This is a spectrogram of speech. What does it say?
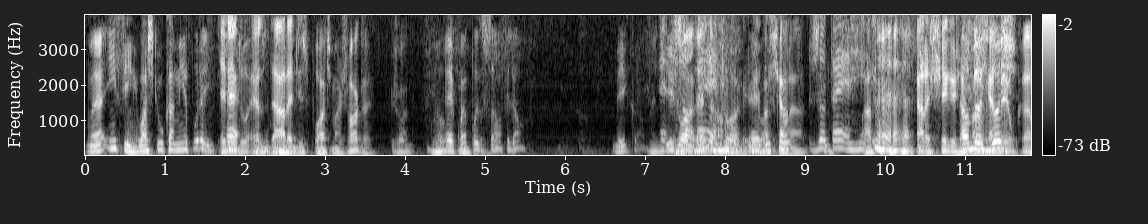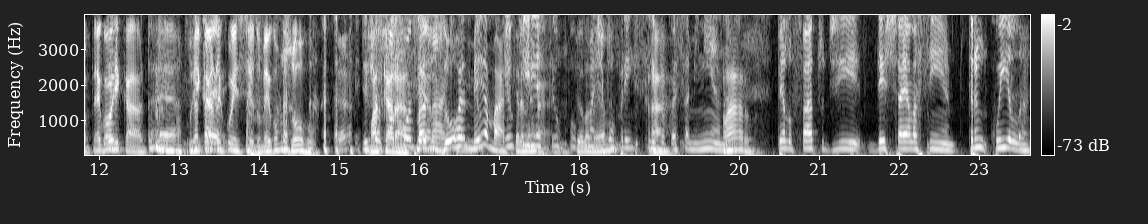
Não é? Enfim, eu acho que o caminho é por aí. Ele é, é, do, é da área de esporte, mas joga? Joga. É, qual é a posição, filhão? Meio campo. É, e joga, JR, joga, é, mascarado. JR. O cara chega e já é, fala que é dois... meio campo. É igual o Ricardo. É. O Ricardo é conhecido meio como Zorro. É. Mascarado. Mas o Zorro é meia máscara, Eu queria né? ser um pouco Pelo mais menos. compreensiva ah. com essa menina. Claro. Pelo fato de deixar ela assim, tranquila,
